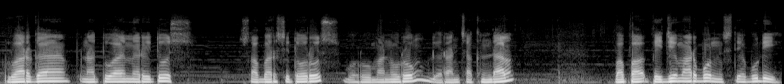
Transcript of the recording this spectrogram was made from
keluarga Penatua Emeritus Sabar Sitorus Boru Manurung di Ranca Kendal, Bapak PJ Marbun Setiabudi.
